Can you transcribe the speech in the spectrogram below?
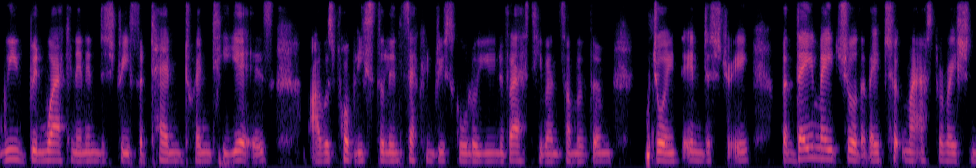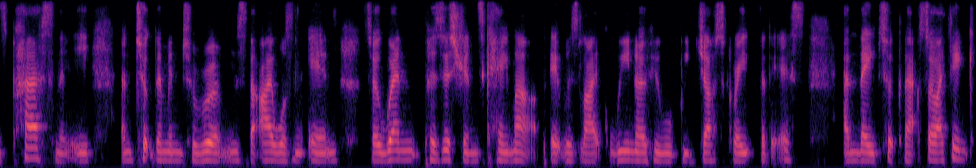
we've been working in industry for 10, 20 years. I was probably still in secondary school or university when some of them joined the industry, but they made sure that they took my aspirations personally and took them into rooms that I wasn't in. So when positions came up, it was like, we know who will be just great for this. And they took that. So I think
